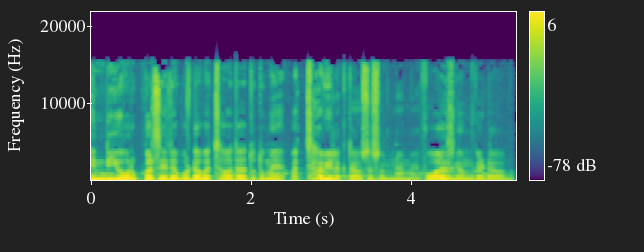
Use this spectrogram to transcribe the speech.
हिंदी और ऊपर से जब वो डब अच्छा होता है तो तुम्हें अच्छा भी लगता है उसे सुनने में। फॉरेस्ट गम का डब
